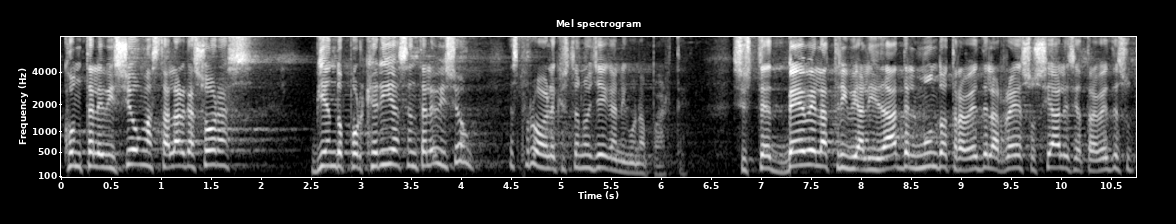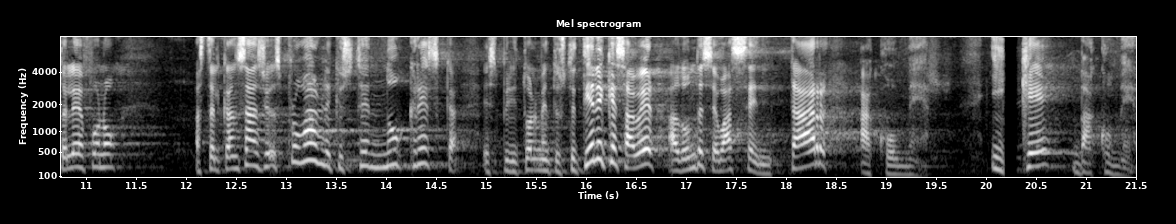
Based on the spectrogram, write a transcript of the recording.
con televisión hasta largas horas, viendo porquerías en televisión, es probable que usted no llegue a ninguna parte. Si usted bebe la trivialidad del mundo a través de las redes sociales y a través de su teléfono, hasta el cansancio, es probable que usted no crezca espiritualmente. Usted tiene que saber a dónde se va a sentar a comer y qué va a comer.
